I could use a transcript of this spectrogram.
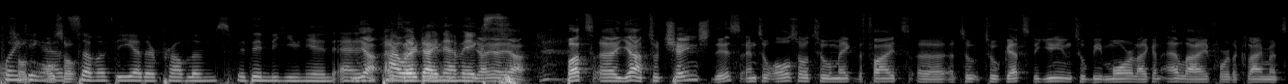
Pointing also out some of the other problems within the union and yeah, power exactly. dynamics. Yeah, yeah, yeah. but uh, yeah, to change this and to also to make the fight to to get the union to be more like an ally for the climate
